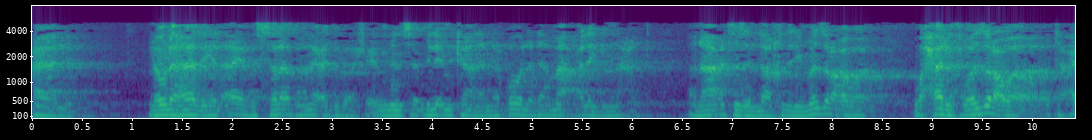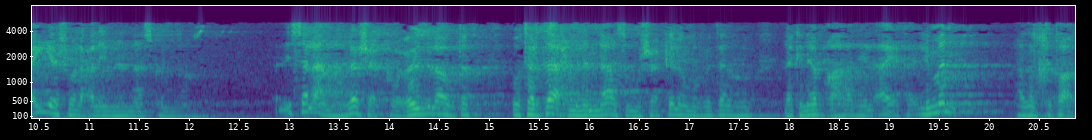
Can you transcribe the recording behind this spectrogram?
عالم. لولا هذه الآية في السلف ما يعدل شيء من بالإمكان أن يقول أنا ما علي من أحد. أنا أعتزل لا أخذ لي مزرعة وحرث وازرع وتعيش ولا علي من الناس كلهم. هذه سلامة لا شك وعزلة وترتاح من الناس ومشاكلهم وفتنهم. لكن يبقى هذه الآية لمن؟ هذا الخطاب.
